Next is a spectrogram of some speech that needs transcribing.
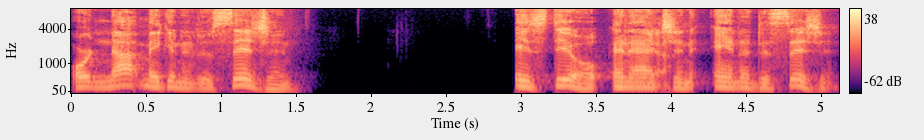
or not making a decision is still an action and a decision,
